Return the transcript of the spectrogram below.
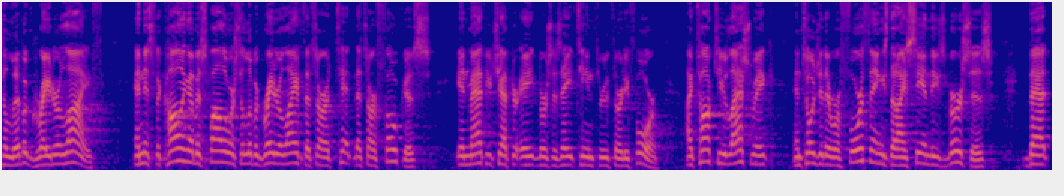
to live a greater life. And it's the calling of his followers to live a greater life that's our, atten- that's our focus in Matthew chapter 8, verses 18 through 34. I talked to you last week and told you there were four things that I see in these verses that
